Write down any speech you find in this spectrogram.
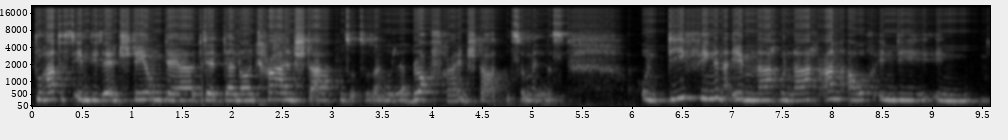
du hattest eben diese Entstehung der, der, der, neutralen Staaten sozusagen oder der blockfreien Staaten zumindest. Und die fingen eben nach und nach an, auch in die, in,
